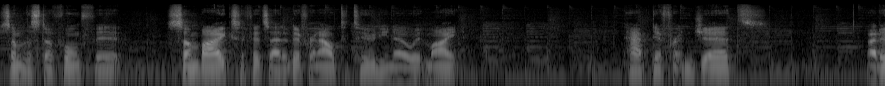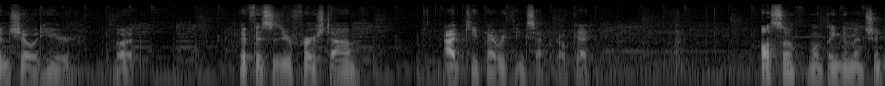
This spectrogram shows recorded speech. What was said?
some of the stuff won't fit. Some bikes, if it's at a different altitude, you know, it might have different jets. I didn't show it here, but if this is your first time, I'd keep everything separate, okay? Also, one thing to mention,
